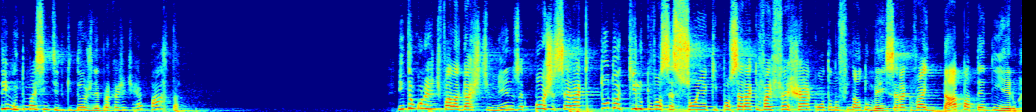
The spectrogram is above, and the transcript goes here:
Tem muito mais sentido que Deus dê para que a gente reparta. Então, quando a gente fala gaste menos, é, poxa, será que tudo aquilo que você sonha aqui, pô, será que vai fechar a conta no final do mês? Será que vai dar para ter dinheiro?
